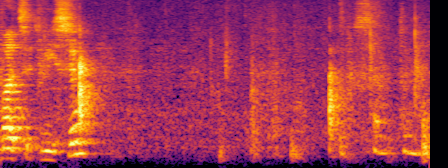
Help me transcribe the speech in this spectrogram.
28. сантиметрів.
